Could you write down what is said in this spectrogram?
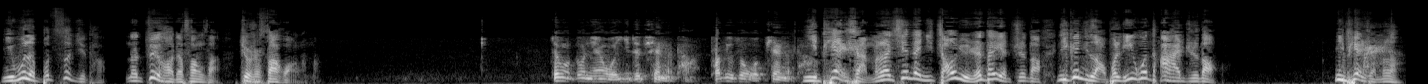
你为了不刺激他，那最好的方法就是撒谎了嘛。这么多年，我一直骗着他，他就说我骗着他。你骗什么了？现在你找女人，他也知道；你跟你老婆离婚，他还知道。你骗什么了？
